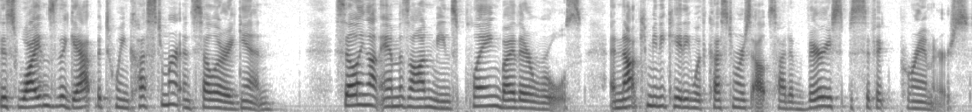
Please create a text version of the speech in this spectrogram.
This widens the gap between customer and seller again. Selling on Amazon means playing by their rules and not communicating with customers outside of very specific parameters.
